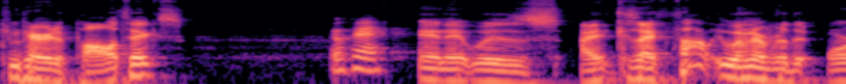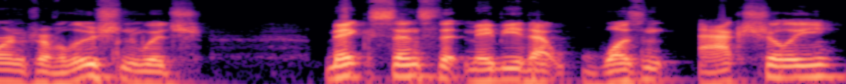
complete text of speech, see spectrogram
comparative politics, okay. and it was I because I thought we went over the Orange Revolution, which makes sense that maybe that wasn't actually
